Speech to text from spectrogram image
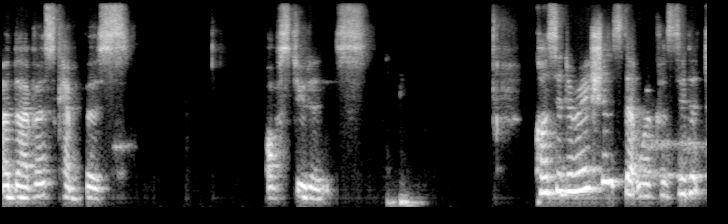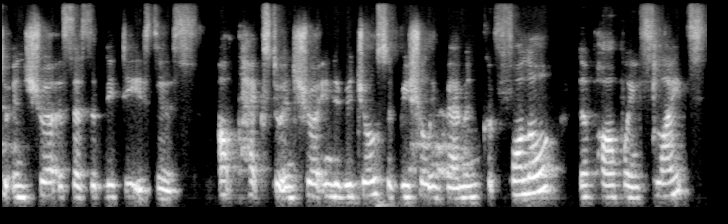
a diverse campus of students. Considerations that were considered to ensure accessibility is this. Alt text to ensure individuals with visual impairment could follow the PowerPoint slides,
